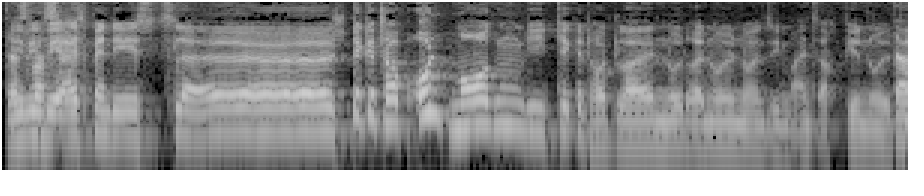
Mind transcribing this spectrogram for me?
Das, www.eisbären.de slash Ticketshop und morgen die Ticket-Hotline 030 97184040. Da,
